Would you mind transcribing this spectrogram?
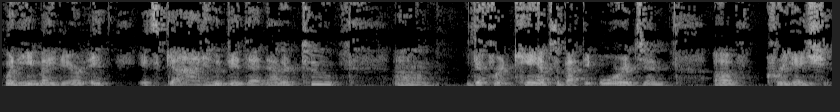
when he made the earth? It, it's God who did that. Now there are two um, different camps about the origin of creation.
